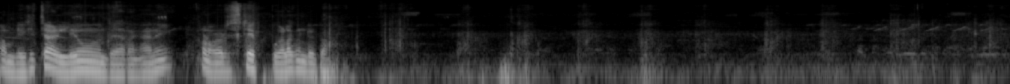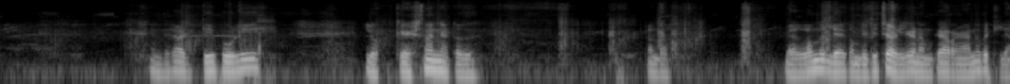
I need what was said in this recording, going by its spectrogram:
കംപ്ലീറ്റ് ചള്ളി തോന്നുന്നുണ്ട് ഇറങ്ങാൻ കുറേ സ്റ്റെപ്പുകളൊക്കെ ഉണ്ട് കേട്ടോ. എന്തൊരു അടിപൊളി ലൊക്കേഷൻ തന്നെ കേട്ടത് കണ്ടോ? വെള്ളമൊന്നുമില്ല. കംപ്ലീറ്റ് ചളിയാണ് നമുക്ക് ഇറങ്ങാനും പറ്റില്ല.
